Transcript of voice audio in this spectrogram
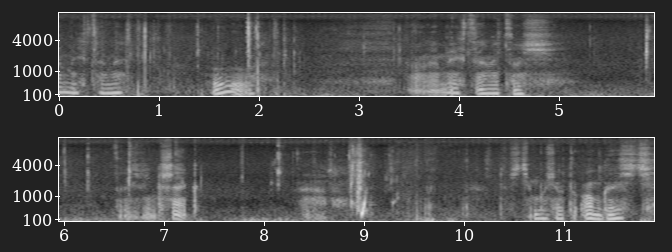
A my chcemy... Ale my chcemy coś... Coś większego. Dobra. Oczywiście musiał tu obgryźć.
